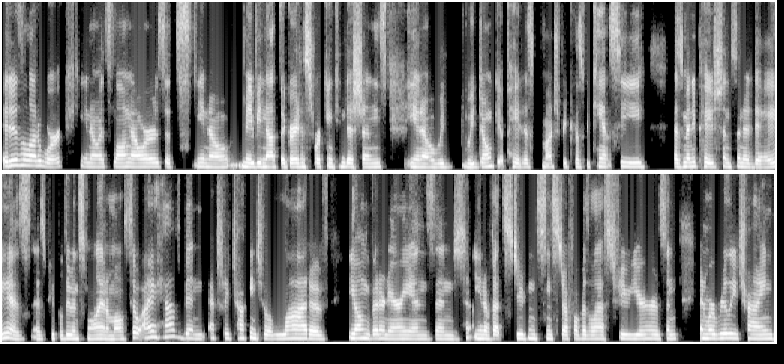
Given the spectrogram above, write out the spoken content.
it is a lot of work you know it's long hours it's you know maybe not the greatest working conditions you know we we don't get paid as much because we can't see as many patients in a day as, as people do in small animals. So I have been actually talking to a lot of young veterinarians and you know vet students and stuff over the last few years and and we're really trying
